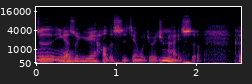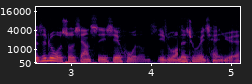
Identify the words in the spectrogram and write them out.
就是应该说约好的时间我就会去拍摄。可是如果说像是一些活动记录，那就会签约。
